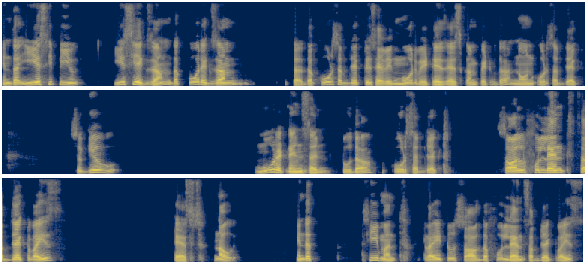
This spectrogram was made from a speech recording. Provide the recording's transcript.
In the ESCP, ESE exam, the core exam, the, the core subject is having more weightage as compared to the non-core subject. So give more attention to the core subject. Solve full length subject wise test. Now, in the three month, try to solve the full length subject wise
